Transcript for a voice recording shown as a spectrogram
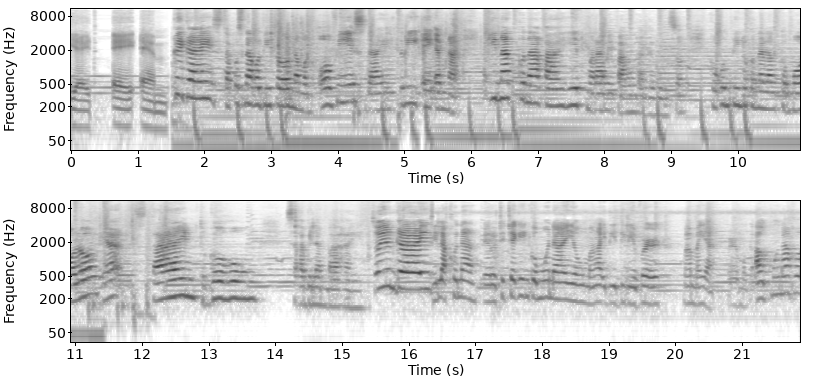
Three twenty-eight a.m. Okay guys, tapos na ako dito na mag-office dahil 3 a.m. na. Kinat ko na kahit marami pa akong gagawin. So, kukontinue ko na lang tomorrow. Kaya, it's time to go home sa kabilang bahay. So yun guys, nila ko na. Pero checking ko muna yung mga i-deliver mamaya. Pero mag-out muna ako.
